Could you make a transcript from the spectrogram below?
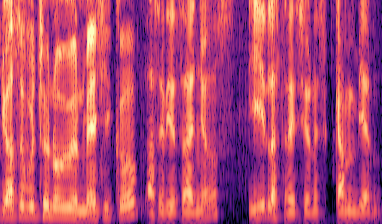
Yo hace mucho no vivo en México, hace 10 años, y las tradiciones cambian.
